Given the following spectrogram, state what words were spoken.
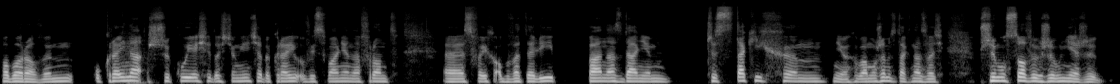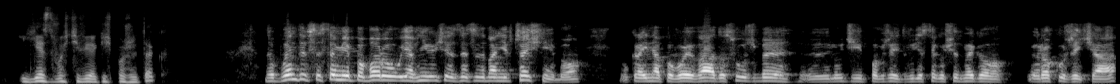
poborowym. Ukraina szykuje się do ściągnięcia do kraju wysłania na front e, swoich obywateli. Pana zdaniem, czy z takich, nie wiem, chyba możemy to tak nazwać, przymusowych żołnierzy jest właściwie jakiś pożytek? No, błędy w systemie poboru ujawniły się zdecydowanie wcześniej, bo Ukraina powoływała do służby y, ludzi powyżej 27 roku życia.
